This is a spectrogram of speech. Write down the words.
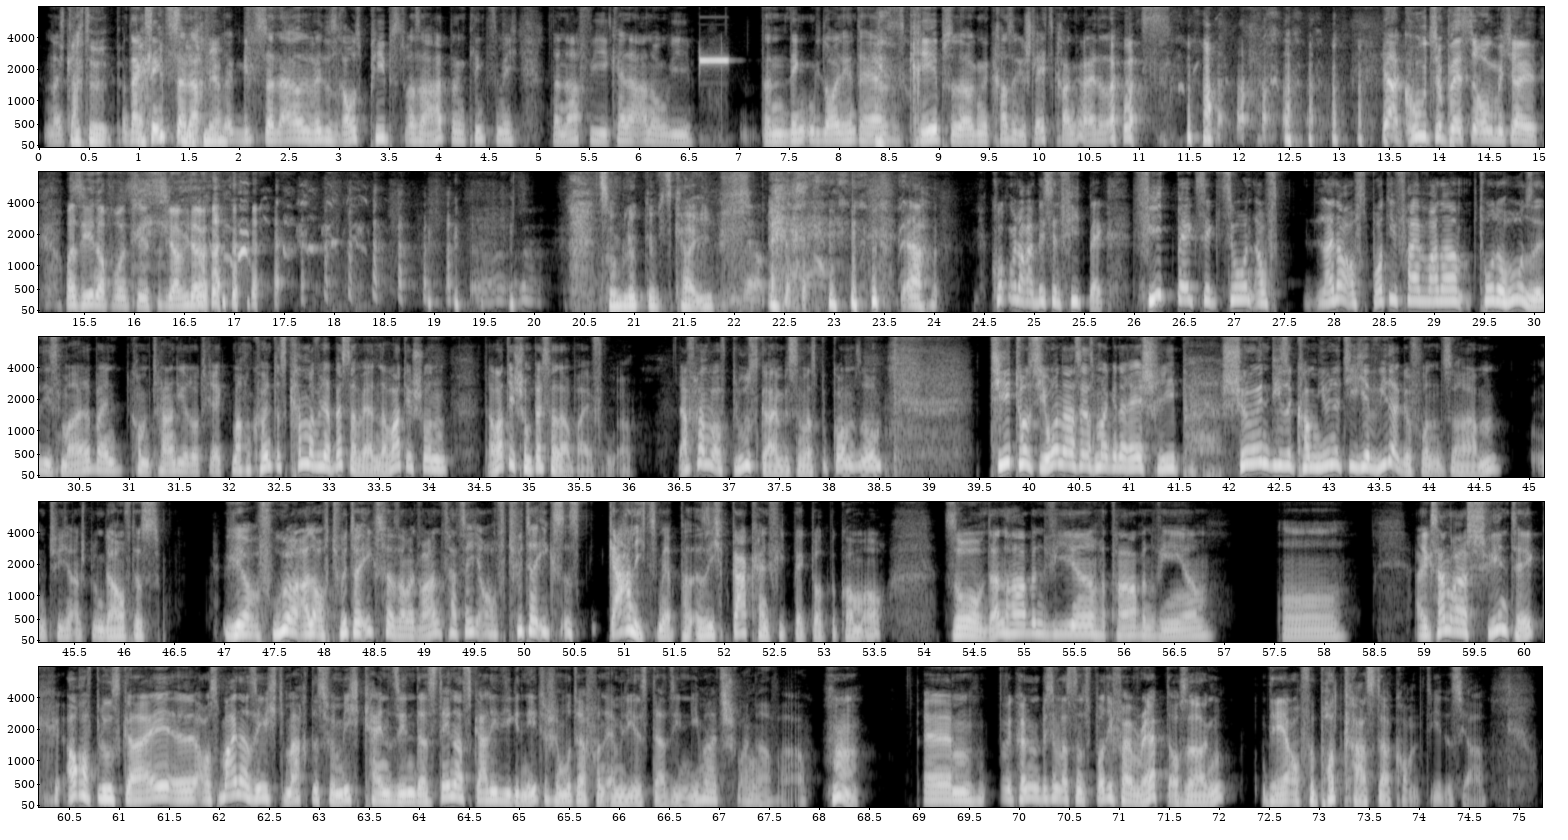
Und dann Ich dachte, und dann gibt's nicht danach, gibt's danach, wenn du es rauspiepst, was er hat, dann klingt's nämlich danach wie, keine Ahnung, wie, dann denken die Leute hinterher, das ist Krebs oder irgendeine krasse Geschlechtskrankheit oder irgendwas. ja, gute Besserung, Michael. Mal sehen, ob wir uns nächstes Jahr wieder hören. Zum Glück gibt's KI. Ja. Gucken wir noch ein bisschen Feedback. Feedback-Sektion auf, leider auf Spotify war da tote Hose diesmal bei den Kommentaren, die ihr dort direkt machen könnt. Das kann mal wieder besser werden. Da wart ihr schon, da wart ihr schon besser dabei früher. Dafür haben wir auf Blue Sky ein bisschen was bekommen, so. Titus Jonas erstmal generell schrieb, schön diese Community hier wiedergefunden zu haben. Natürlich in Anspielung darauf, dass wir früher alle auf Twitter X versammelt waren. Tatsächlich auch auf Twitter X ist gar nichts mehr. Also ich habe gar kein Feedback dort bekommen auch. So, dann haben wir, was haben wir? Äh, Alexandra Schwintek, auch auf Blue Sky. Äh, aus meiner Sicht macht es für mich keinen Sinn, dass Dana Scully die genetische Mutter von Emily ist, da sie niemals schwanger war. Hm. Ähm, wir können ein bisschen was zum Spotify Wrapped auch sagen, der ja auch für Podcaster kommt jedes Jahr.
